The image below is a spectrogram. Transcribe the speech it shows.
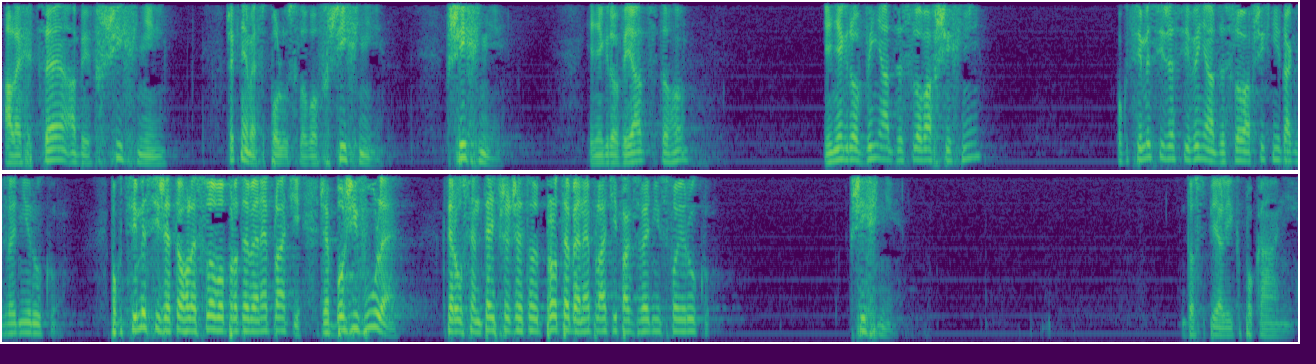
Ale chce, aby všichni, řekněme spolu slovo všichni, Všichni. Je někdo vyjad z toho? Je někdo vyňat ze slova všichni? Pokud si myslíš, že jsi vyňat ze slova všichni, tak zvedni ruku. Pokud si myslíš, že tohle slovo pro tebe neplatí, že boží vůle, kterou jsem teď přečetl, pro tebe neplatí, pak zvedni svoji ruku. Všichni. Dospělí k pokání.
